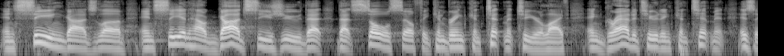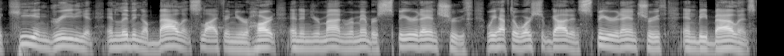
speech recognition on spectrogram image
and seeing God's love and seeing how God sees you, that, that soul selfie can bring contentment to your life. And gratitude and contentment is a key ingredient in living a balanced life in your heart and in your mind. Remember, spirit and truth. We have to worship God in spirit and truth and be balanced.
